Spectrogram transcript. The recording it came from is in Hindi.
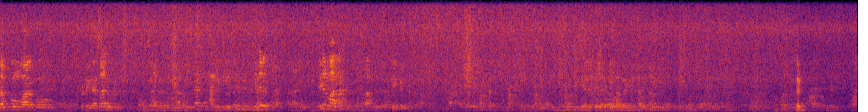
सबको मुबारक। हो फोटोग्राफी हो गई। ठीक है। Pardon?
